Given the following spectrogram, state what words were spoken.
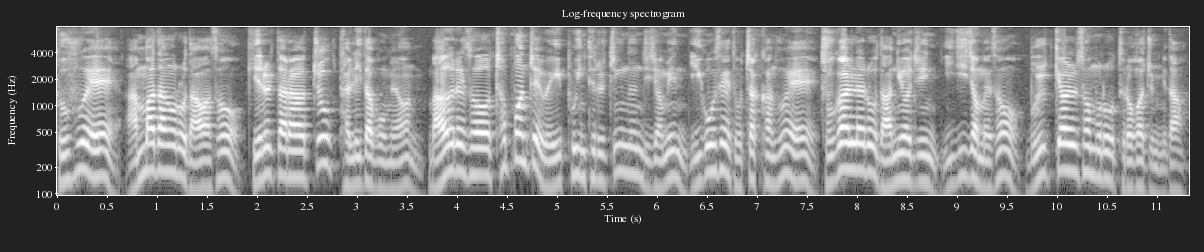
그 후에 앞마당으로 나와서 길을 따라 쭉 달리다 보면 마을에서 첫 번째 웨이포인트를 찍는 지점인 이곳에 도착한 후에 두 갈래로 나뉘어진 이 지점에서 물결섬으로 들어가 줍니다.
